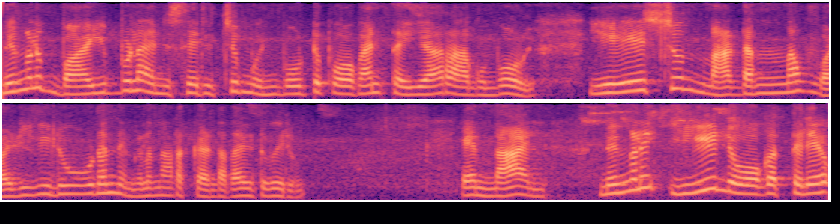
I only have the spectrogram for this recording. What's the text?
നിങ്ങൾ ബൈബിൾ അനുസരിച്ച് മുൻപോട്ട് പോകാൻ തയ്യാറാകുമ്പോൾ യേശു നടന്ന വഴിയിലൂടെ നിങ്ങൾ നടക്കേണ്ടതായിട്ട് വരും. എന്നാൽ നിങ്ങൾ ഈ ലോകത്തിലെ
